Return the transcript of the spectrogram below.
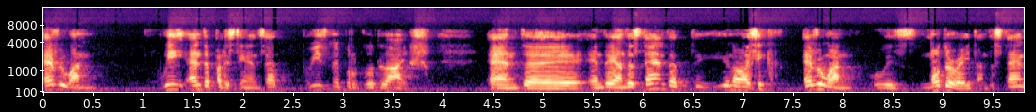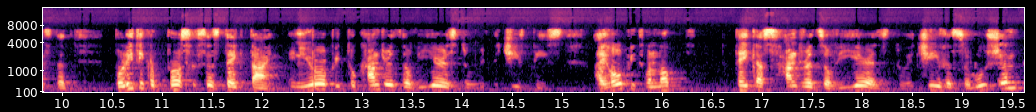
everyone, we and the Palestinians had reasonable good life. And, uh, and they understand that, you know, I think everyone who is moderate understands that political processes take time. In Europe, it took hundreds of years to achieve peace. I hope it will not take us hundreds of years to achieve a solution,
